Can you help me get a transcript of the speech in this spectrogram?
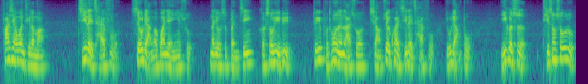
发现问题了吗？积累财富是有两个关键因素，那就是本金和收益率。对于普通人来说，想最快积累财富有两步，一个是提升收入，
